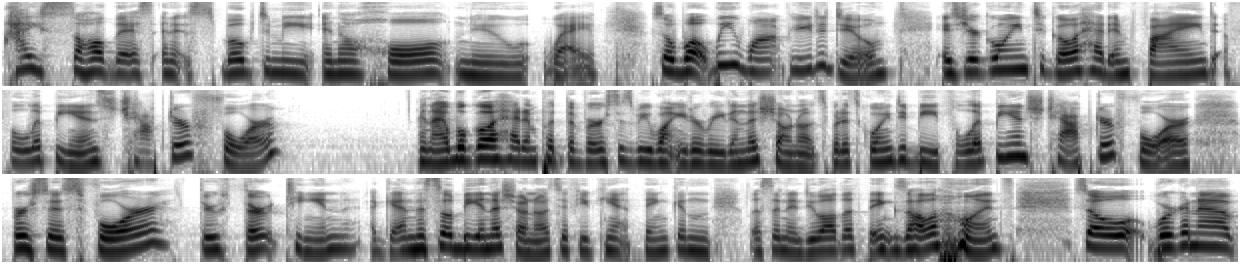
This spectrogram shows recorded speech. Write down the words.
I saw this and it spoke to me in a whole new way. So, what we want for you to do is you're going to go ahead and find Philippians chapter 4. And I will go ahead and put the verses we want you to read in the show notes, but it's going to be Philippians chapter 4, verses 4 through 13. Again, this will be in the show notes if you can't think and listen and do all the things all at once. So we're going to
